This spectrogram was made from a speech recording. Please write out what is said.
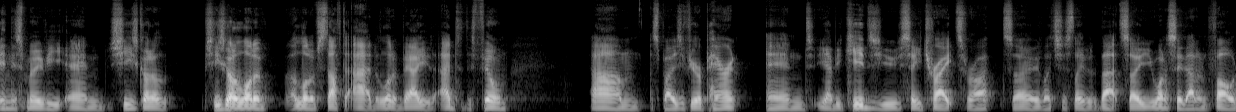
in this movie, and she's got a she's got a lot of a lot of stuff to add, a lot of value to add to this film. Um, I suppose if you're a parent and you have your kids, you see traits, right? So let's just leave it at that. So you want to see that unfold.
